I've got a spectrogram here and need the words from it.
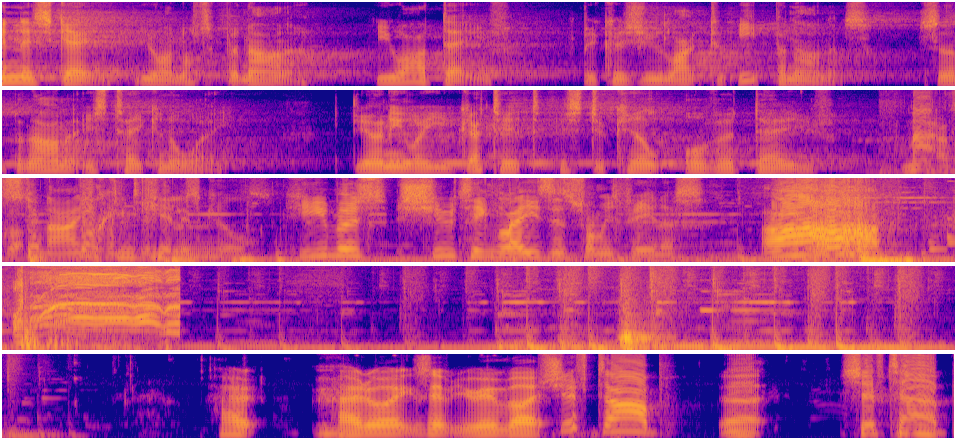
In this game, you are not a banana. You are Dave because you like to eat bananas. So the banana is taken away. The only way you get it is to kill other Dave. Matt, I've got stop nine fucking continuous killing me. kills. Humours shooting lasers from his penis. Ah! How how do I accept your invite? Shift tab. Uh, shift tab.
